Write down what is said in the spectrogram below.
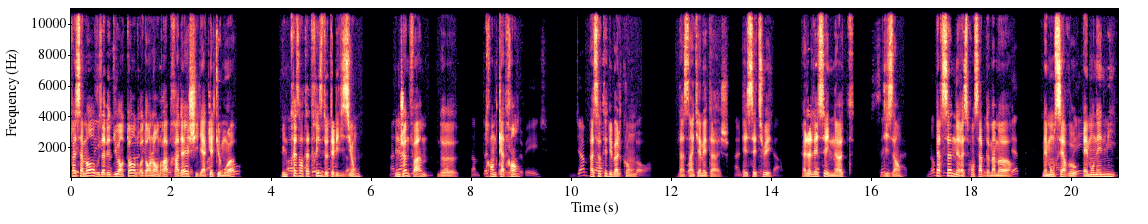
Récemment, vous avez dû entendre dans l'Andhra Pradesh, il y a quelques mois, une présentatrice de télévision, une jeune femme de 34 ans, a sauté du balcon d'un cinquième étage et s'est tuée. Elle a laissé une note disant, « Personne n'est responsable de ma mort, mais mon cerveau est mon ennemi. »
